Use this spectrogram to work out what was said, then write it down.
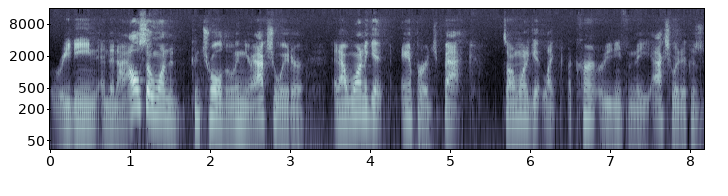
reading, and then I also want to control the linear actuator, and I want to get amperage back. So I want to get like a current reading from the actuator because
